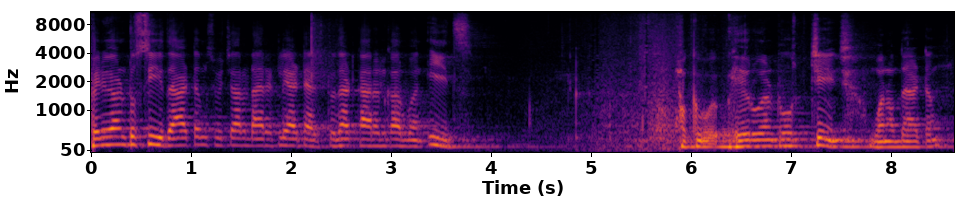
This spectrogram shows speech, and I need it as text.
when you want to see the atoms which are directly attached to that chiral carbon is okay here we want to change one of the atom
